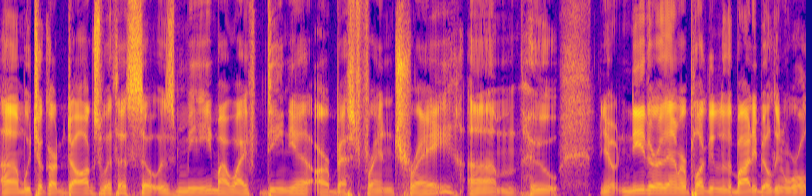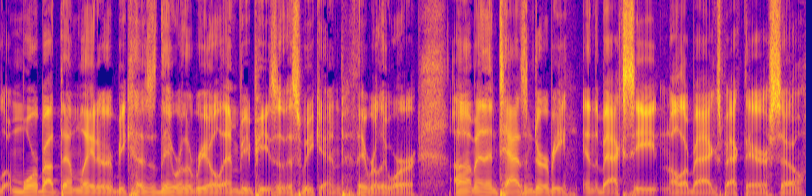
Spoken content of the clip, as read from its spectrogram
Um, we took our dogs with us, so it was me, my wife Dina, our best friend Trey, um, who you know neither of them are plugged into the bodybuilding world. More about them later because they were the real MVPs of this weekend. They really were. Um, and then Taz and Derby in the back seat and all our bags back there. So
